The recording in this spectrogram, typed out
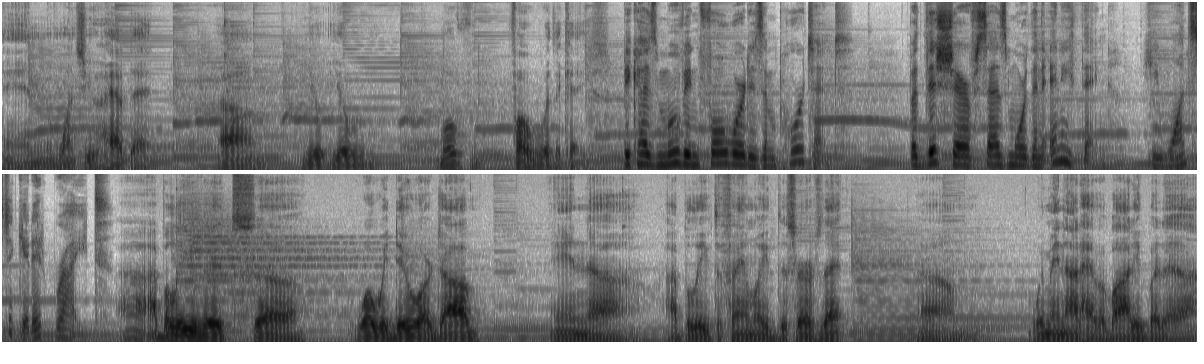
and once you have that, um, you, you'll move forward with the case. Because moving forward is important. But this sheriff says more than anything, he wants to get it right. Uh, I believe it's uh, what we do, our job, and uh, I believe the family deserves that. Um, we may not have a body, but uh,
